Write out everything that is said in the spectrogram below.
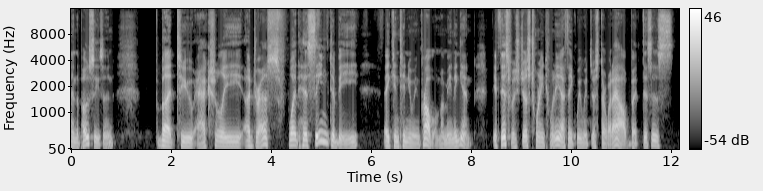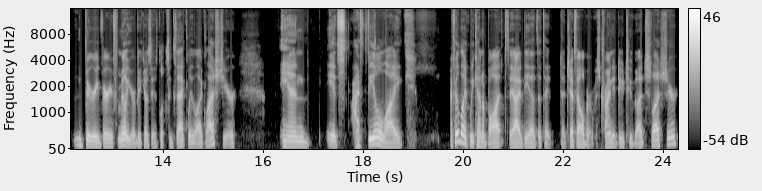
in the postseason, but to actually address what has seemed to be a continuing problem. I mean, again, if this was just 2020, I think we would just throw it out. But this is very very familiar because it looks exactly like last year, and it's I feel like. I feel like we kind of bought the idea that they, that Jeff Albert was trying to do too much last year,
